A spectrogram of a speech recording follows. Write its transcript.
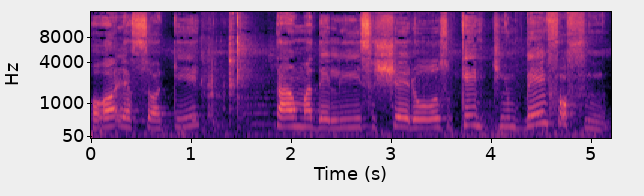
Olha só aqui. Tá uma delícia, cheiroso, quentinho, bem fofinho.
